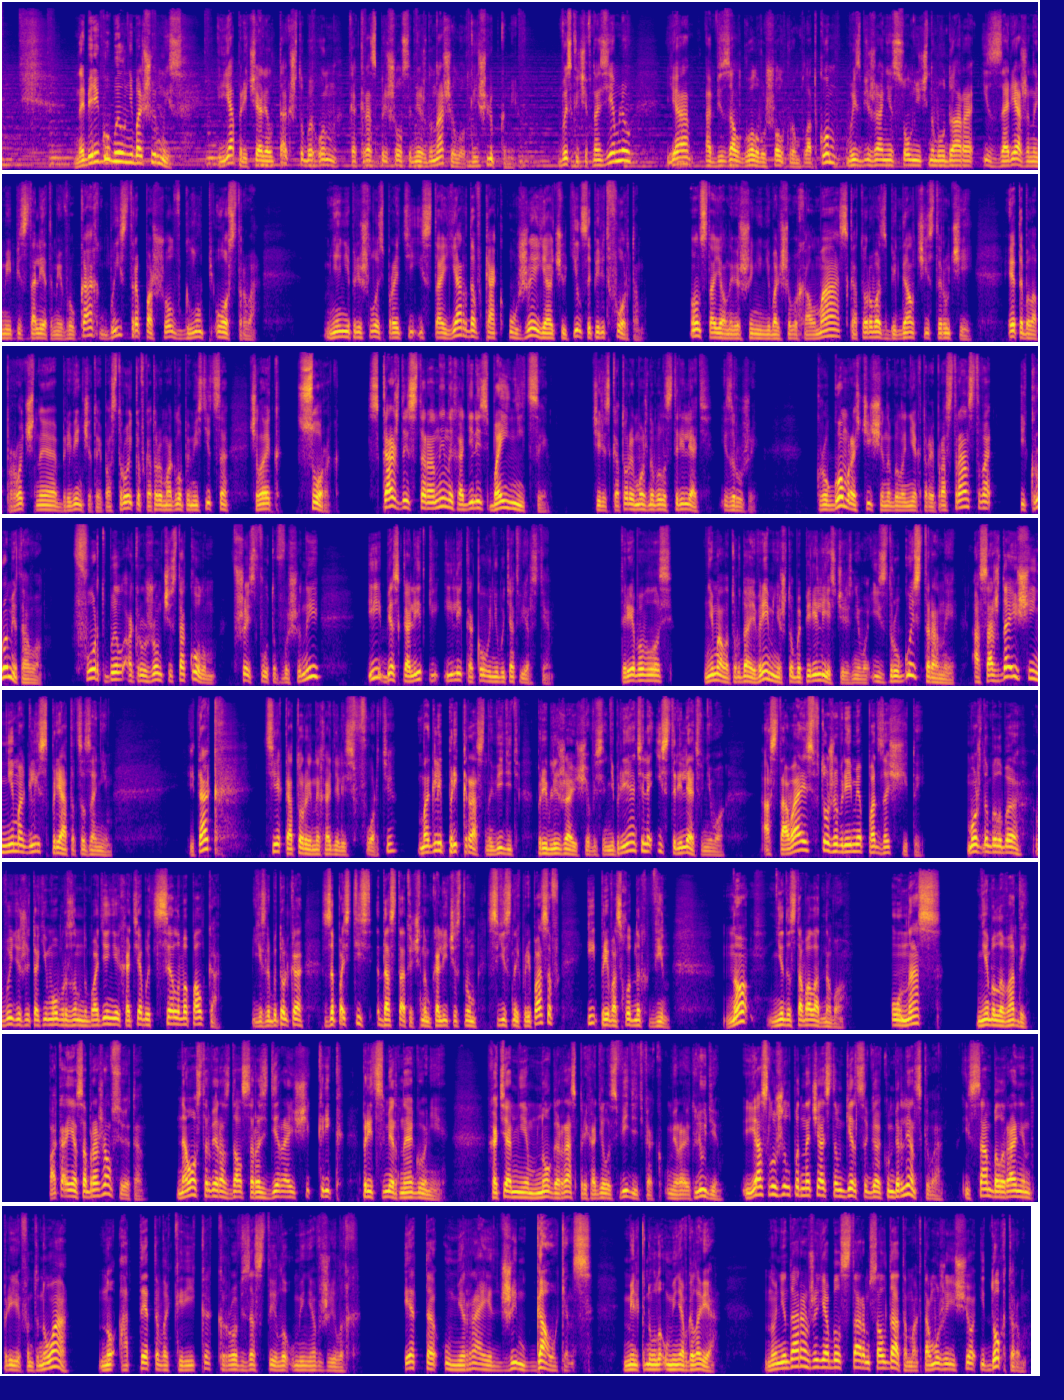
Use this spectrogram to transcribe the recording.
На берегу был небольшой мыс, и я причалил так, чтобы он как раз пришелся между нашей лодкой и шлюпками. Выскочив на землю, я обвязал голову шелковым платком в избежание солнечного удара и с заряженными пистолетами в руках быстро пошел вглубь острова. Мне не пришлось пройти и ста ярдов, как уже я очутился перед фортом. Он стоял на вершине небольшого холма, с которого сбегал чистый ручей. Это была прочная бревенчатая постройка, в которой могло поместиться человек сорок. С каждой стороны находились бойницы, через который можно было стрелять из ружей. Кругом расчищено было некоторое пространство, и кроме того, форт был окружен чистоколом в 6 футов вышины и без калитки или какого-нибудь отверстия. Требовалось немало труда и времени, чтобы перелезть через него, и с другой стороны осаждающие не могли спрятаться за ним. Итак, те, которые находились в форте, могли прекрасно видеть приближающегося неприятеля и стрелять в него — оставаясь в то же время под защитой. Можно было бы выдержать таким образом нападение хотя бы целого полка, если бы только запастись достаточным количеством съестных припасов и превосходных вин. Но не доставало одного. У нас не было воды. Пока я соображал все это, на острове раздался раздирающий крик предсмертной агонии. Хотя мне много раз приходилось видеть, как умирают люди, я служил под начальством герцога Кумберлендского и сам был ранен при Фонтенуа, но от этого крика кровь застыла у меня в жилах. «Это умирает Джим Гаукинс!» — мелькнуло у меня в голове. Но недаром же я был старым солдатом, а к тому же еще и доктором.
